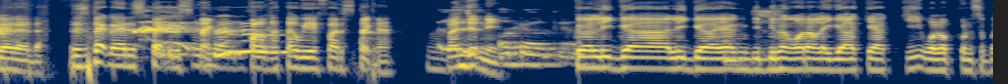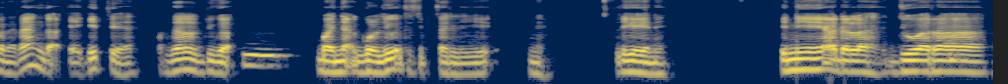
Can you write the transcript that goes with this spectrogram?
Udah, udah, udah. Respect, weh, respect, respect. Kalau kata UEFA respect ya. Lanjut nih. Oke oke. Ke liga-liga yang dibilang orang liga aki-aki, walaupun sebenarnya nggak kayak gitu ya. Padahal juga Hmm. banyak gol juga tercipta di ini, liga ini. Ini adalah juara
